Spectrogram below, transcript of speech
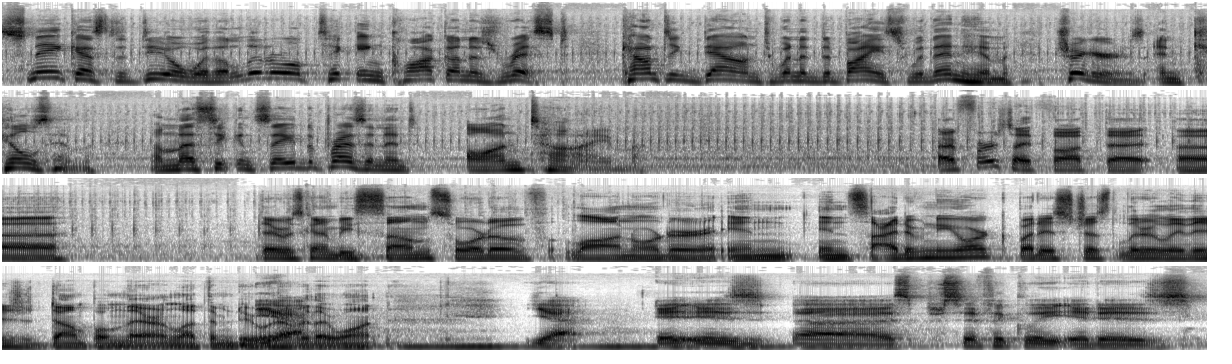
Snake has to deal with a literal ticking clock on his wrist, counting down to when a device within him triggers and kills him, unless he can save the president on time. At first, I thought that uh, there was going to be some sort of law and order in inside of New York, but it's just literally they just dump them there and let them do whatever Yeah. they want. Yeah, it is uh, specifically. It is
